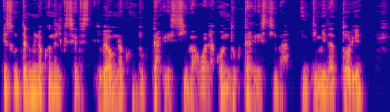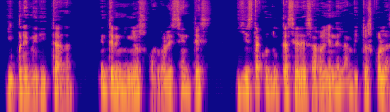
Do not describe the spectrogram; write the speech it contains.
es un término con el que se describe a una conducta agresiva o a la conducta agresiva, intimidatoria y premeditada entre niños o adolescentes, y esta conducta se desarrolla en el ámbito escolar.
